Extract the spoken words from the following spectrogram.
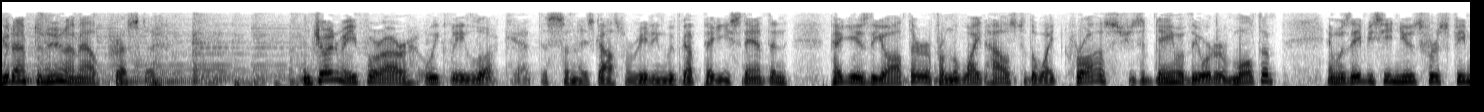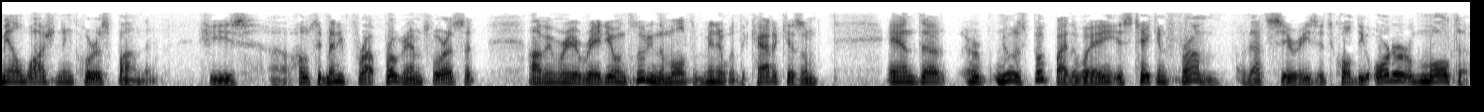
Good afternoon. I'm Al Kresta. And join me for our weekly look at this Sunday's Gospel reading. We've got Peggy Stanton. Peggy is the author From the White House to the White Cross. She's a Dame of the Order of Malta and was ABC News' first female Washington correspondent. She's uh, hosted many pro- programs for us at Ave Maria Radio, including the Malta Minute with the Catechism. And uh, her newest book, by the way, is taken from that series. It's called The Order of Malta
